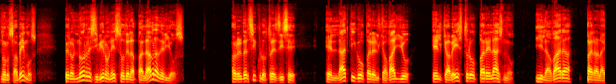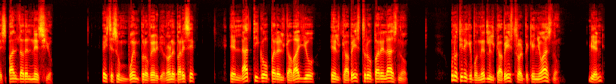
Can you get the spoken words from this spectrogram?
no lo sabemos, pero no recibieron eso de la palabra de Dios. Ahora el versículo 3 dice, El látigo para el caballo el cabestro para el asno, y la vara para la espalda del necio. Este es un buen proverbio, ¿no le parece? El látigo para el caballo, el cabestro para el asno. Uno tiene que ponerle el cabestro al pequeño asno. Bien,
